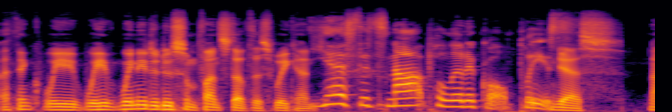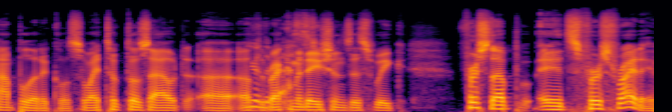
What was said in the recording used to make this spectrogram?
I think we, we we need to do some fun stuff this weekend. Yes, it's not political, please. Yes, not political. So I took those out uh, of You're the, the recommendations this week. First up, it's First Friday.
